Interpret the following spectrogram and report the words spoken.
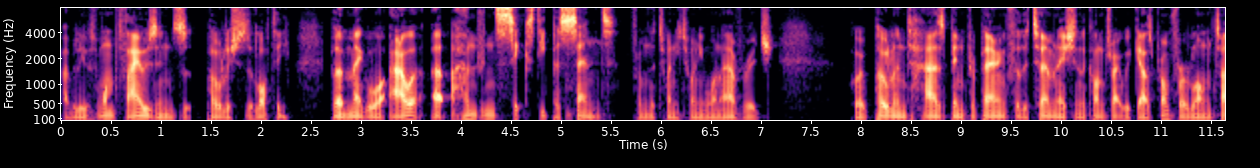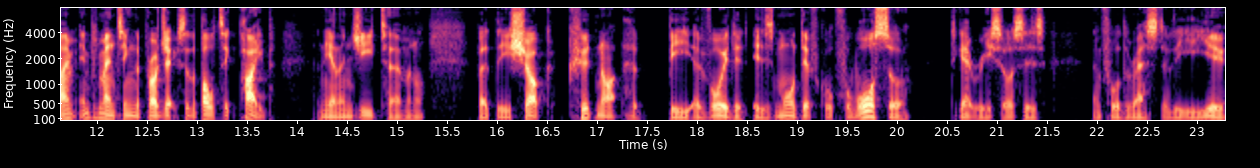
I believe it's 1,000 Polish zloty per megawatt hour, up 160% from the 2021 average. Quote, Poland has been preparing for the termination of the contract with Gazprom for a long time, implementing the projects of the Baltic Pipe and the LNG terminal. But the shock could not be avoided. It is more difficult for Warsaw to get resources than for the rest of the EU.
